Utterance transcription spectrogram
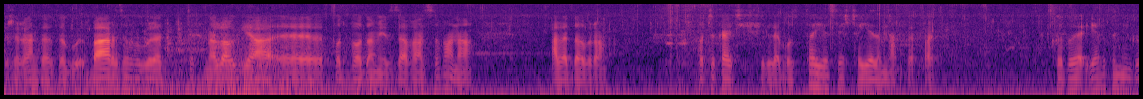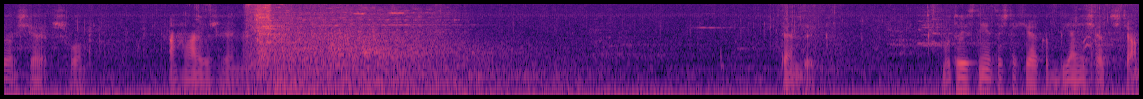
Żerandol do góry. Bardzo w ogóle technologia e, pod wodą jest zaawansowana. Ale dobra. Poczekajcie chwilę, bo tutaj jest jeszcze jeden artefakt. Tylko do, jak do niego się szło? Aha, już wiem. jak. Tędy. Bo tu istnieje coś takiego jak odbijanie się od ścian.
